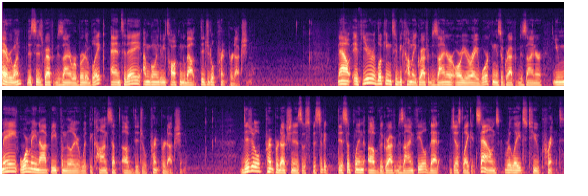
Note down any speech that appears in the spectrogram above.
Hey everyone, this is graphic designer Roberto Blake, and today I'm going to be talking about digital print production. Now, if you're looking to become a graphic designer or you're a working as a graphic designer, you may or may not be familiar with the concept of digital print production. Digital print production is a specific discipline of the graphic design field that, just like it sounds, relates to print.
